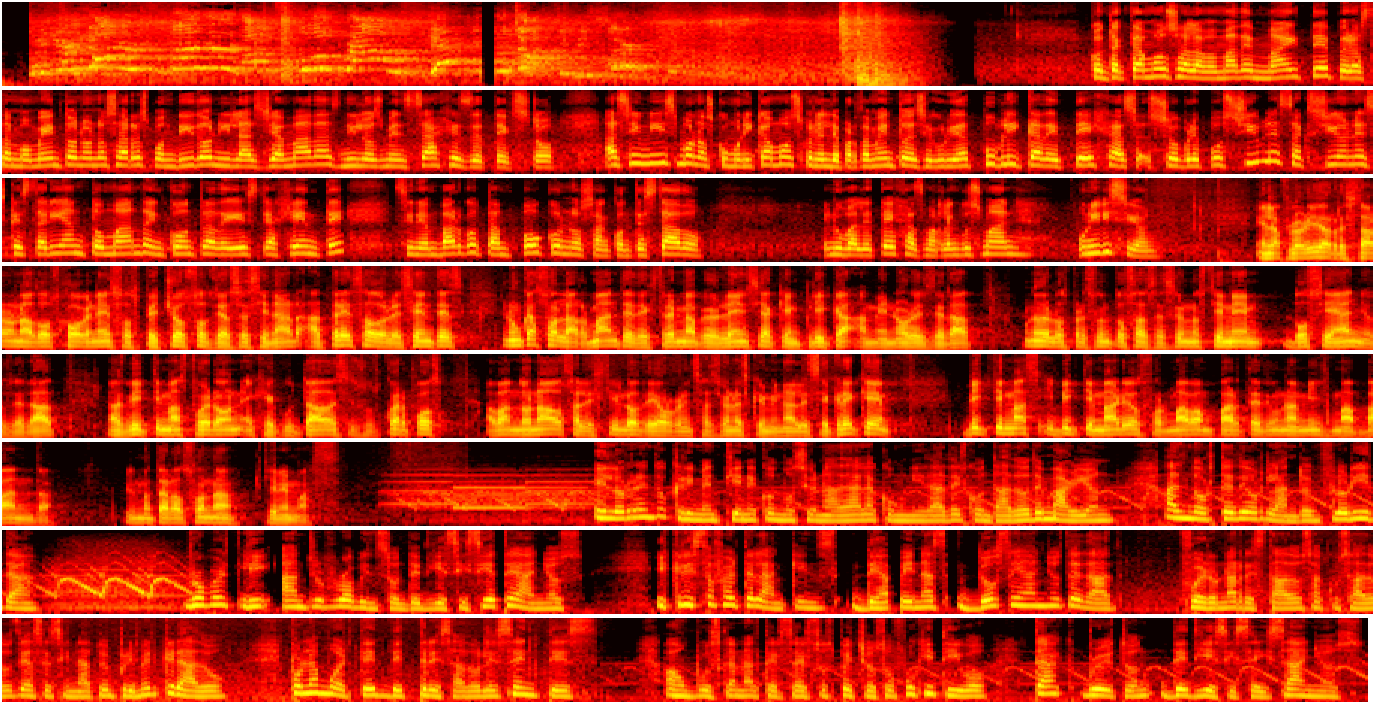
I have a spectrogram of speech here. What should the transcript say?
Contactamos a la mamá de Maite, pero hasta el momento no nos ha respondido ni las llamadas ni los mensajes de texto. Asimismo, nos comunicamos con el Departamento de Seguridad Pública de Texas sobre posibles acciones que estarían tomando en contra de este agente. Sin embargo, tampoco nos han contestado. En Uvalde, Texas, Marlene Guzmán, Univisión. En la Florida arrestaron a dos jóvenes sospechosos de asesinar a tres adolescentes en un caso alarmante de extrema violencia que implica a menores de edad. Uno de los presuntos asesinos tiene 12 años de edad. Las víctimas fueron ejecutadas y sus cuerpos abandonados al estilo de organizaciones criminales. Se cree que víctimas y victimarios formaban parte de una misma banda. Vilma Tarazona tiene más. El horrendo crimen tiene conmocionada a la comunidad del condado de Marion, al norte de Orlando, en Florida. Robert Lee Andrew Robinson, de 17 años, y Christopher Delankins, de apenas 12 años de edad, fueron arrestados acusados de asesinato en primer grado por la muerte de tres adolescentes. Aún buscan al tercer sospechoso fugitivo, Doug Britton, de 16 años.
